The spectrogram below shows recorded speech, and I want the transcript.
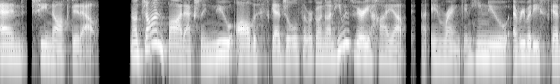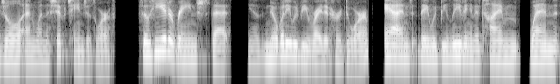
And she knocked it out. Now, John Bod actually knew all the schedules that were going on. He was very high up in rank and he knew everybody's schedule and when the shift changes were. So he had arranged that, you know, nobody would be right at her door and they would be leaving at a time when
